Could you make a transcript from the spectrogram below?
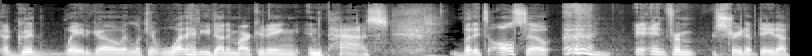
a good way to go and look at what have you done in marketing in the past, but it's also, and from straight up data,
